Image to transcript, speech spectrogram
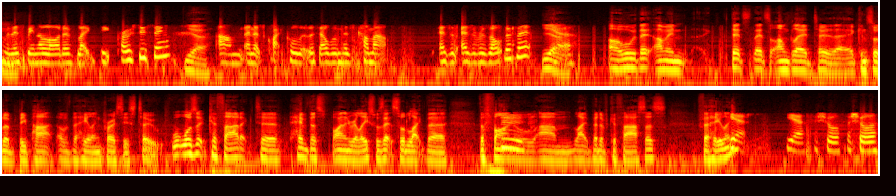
where there's been a lot of like deep processing, Yeah. um, and it's quite cool that this album has come out as a, as a result of it. Yeah. Oh well, that I mean, that's that's. I'm glad too that it can sort of be part of the healing process too. Was it cathartic to have this finally released? Was that sort of like the the final um, like bit of catharsis for healing? Yeah, yeah, for sure, for sure.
